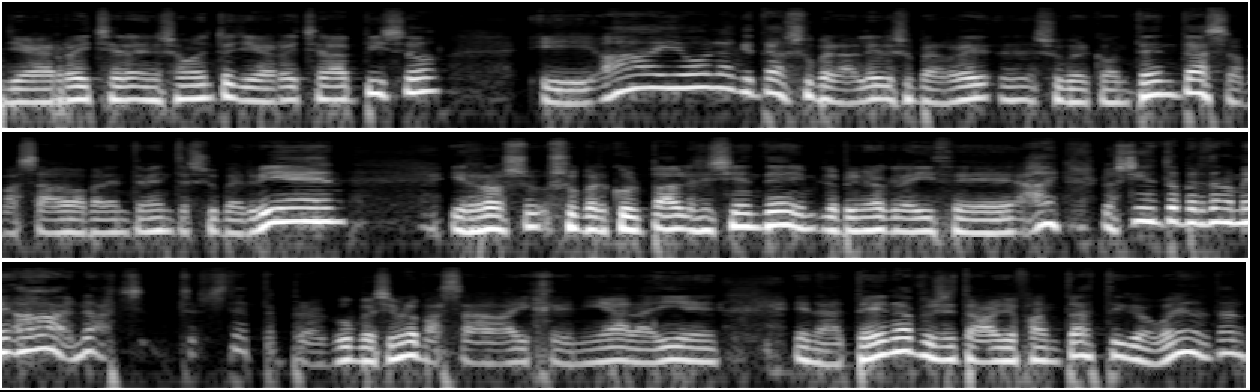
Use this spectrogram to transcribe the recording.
llega Rachel en ese momento, llega Rachel al piso y, ay, hola, ¿qué tal? Súper alegre, súper re- súper contenta, se ha pasado aparentemente súper bien. Y Ross súper culpable se siente y lo primero que le dice, ay, lo siento, perdóname, ah, no, no te preocupes, si lo pasaba ahí genial ahí en, en Atenas, pues estaba yo fantástico, bueno, tal.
